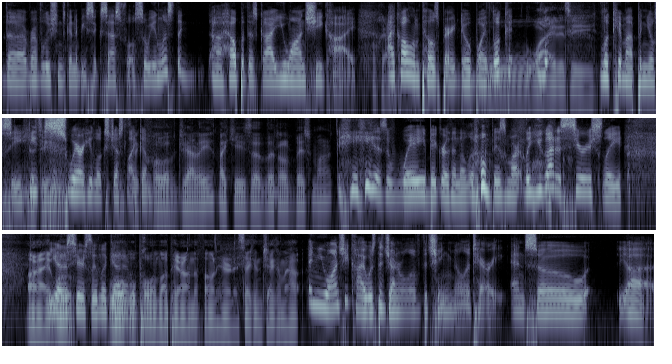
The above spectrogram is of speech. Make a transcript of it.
the revolution is going to be successful. So he enlists the uh, help of this guy Yuan Shikai. Okay. I call him Pillsbury Doughboy. Look Why look, does he? look him up and you'll see. He, he- swear he looks just It's like him. full of jelly, like he's a little Bismarck. he is way bigger than a little Bismarck. Like you got to seriously, All right, you got to we'll, seriously look we'll, at him. we'll pull him up here on the phone here in a second. Check him out. and Yuan Shikai was the general of the Qing military, and so uh,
